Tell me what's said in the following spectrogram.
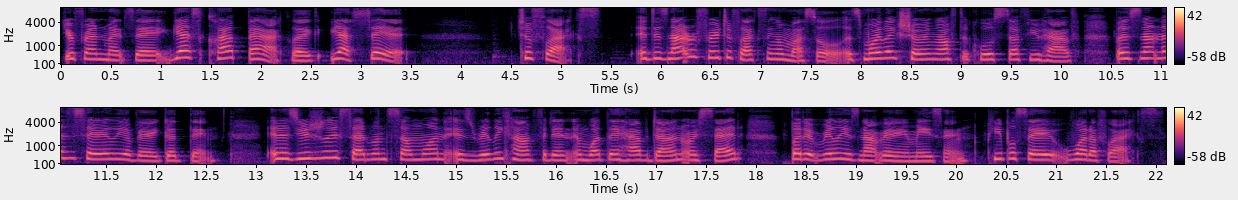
your friend might say, Yes, clap back, like, Yes, say it. To flex. It does not refer to flexing a muscle, it's more like showing off the cool stuff you have, but it's not necessarily a very good thing. It is usually said when someone is really confident in what they have done or said, but it really is not very amazing. People say, What a flex.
